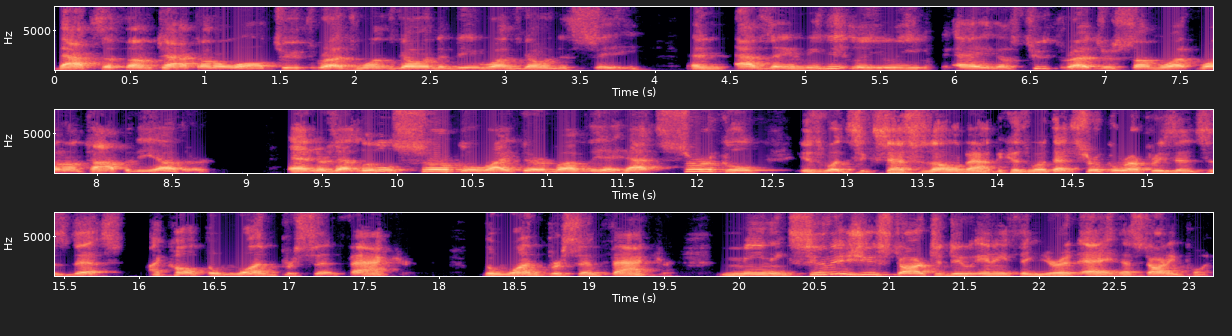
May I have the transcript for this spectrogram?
That's the thumbtack on a wall, two threads. One's going to B, one's going to C. And as they immediately leave A, those two threads are somewhat one on top of the other. And there's that little circle right there above the A. That circle is what success is all about because what that circle represents is this. I call it the 1% factor. The 1% factor. Meaning, soon as you start to do anything, you're at A, that starting point.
